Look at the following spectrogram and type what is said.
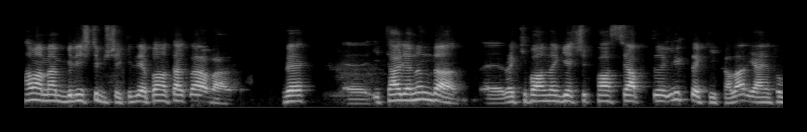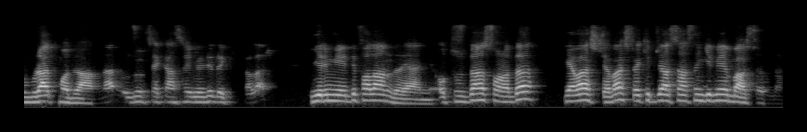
Tamamen bilinçli bir şekilde yapılan ataklar vardı. Ve e, İtalya'nın da e, rakip alanına geçip pas yaptığı ilk dakikalar yani topu bırakmadığı anlar, uzun sekans verildiği dakikalar 27 falandı yani. 30'dan sonra da yavaş yavaş rakip cihaz girmeye başladılar.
